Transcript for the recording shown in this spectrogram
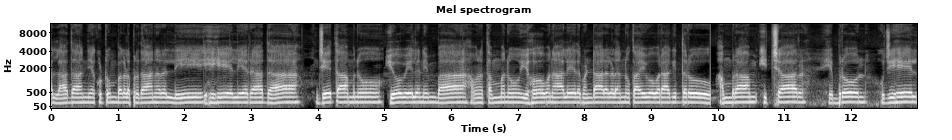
ಲಾದಾನ್ಯ ಕುಟುಂಬಗಳ ಪ್ರಧಾನರಲ್ಲಿ ಹಿಹಿಯಲಿಯರಾದ ಜೇತಾಮನು, ಯೋವೇಲನೆಂಬ, ಅವನ ತಮ್ಮನು ಯಹೋವನ ಆಲಯದ ಭಂಡಾರಗಳನ್ನು ಕಾಯುವವರಾಗಿದ್ದರು. ಅಮ್ರಾಮ್ ಇಚ್ಚಾರ್ ಹೆಬ್ರೋನ್ ಉಜಿಹೇಲ್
